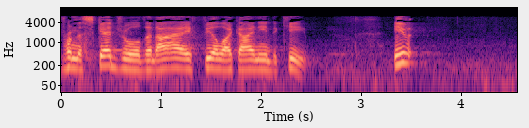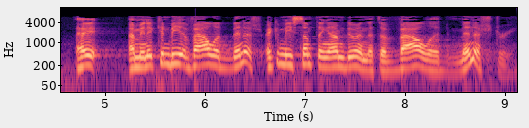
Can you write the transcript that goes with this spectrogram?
from the schedule that I feel like I need to keep. Even, hey, I mean, it can be a valid ministry. It can be something I'm doing that's a valid ministry.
